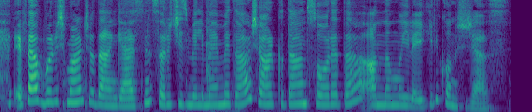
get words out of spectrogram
Efendim Barış Manço'dan gelsin. Sarı çizmeli Mehmet Ağa şarkıdan sonra da anlamıyla ilgili konuşacağız.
